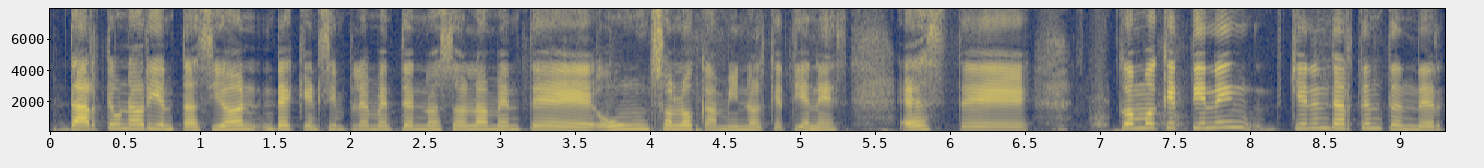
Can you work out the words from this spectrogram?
darte una orientación de que simplemente no es solamente un solo camino el que tienes. Este, como que tienen, quieren darte entender,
